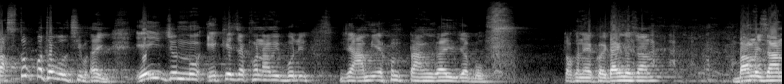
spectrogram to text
বাস্তব কথা বলছি ভাই, এই জন্য একে যখন আমি বলি যে আমি এখন টাঙ্গাইল যাব, তখন এক ডাইনে যান, বামে যান,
